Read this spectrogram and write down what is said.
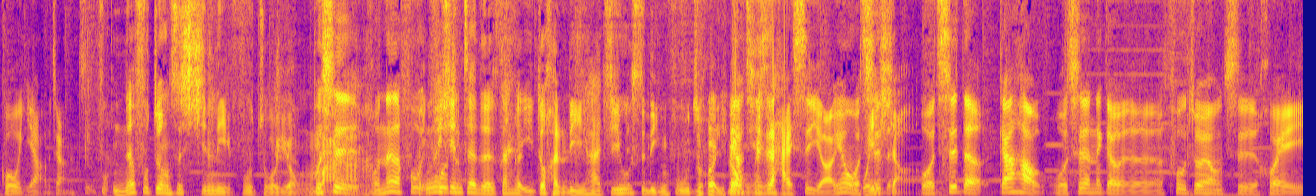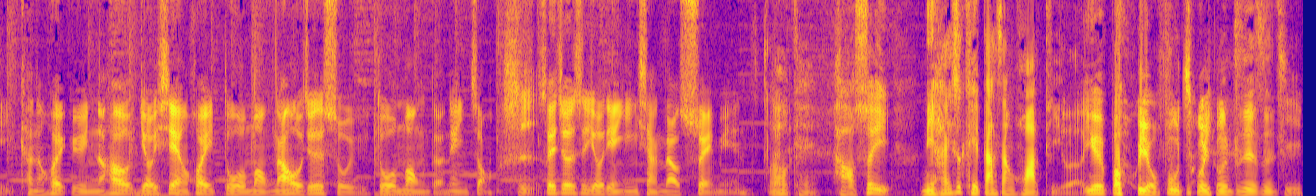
过药这样子。副你那副作用是心理副作用吗？不是，我那个副，因为现在的三合一都很厉害，几乎是零副作用。没其实还是有啊，因为我吃 的我吃的刚好我吃的那个、呃、副作用是会可能会晕，然后有一些人会多梦，然后我就是属于多梦的那一种，是，所以就是有点影响到睡眠。OK，好，所以你还是可以搭上话题了，因为包括有副作用这件事情，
